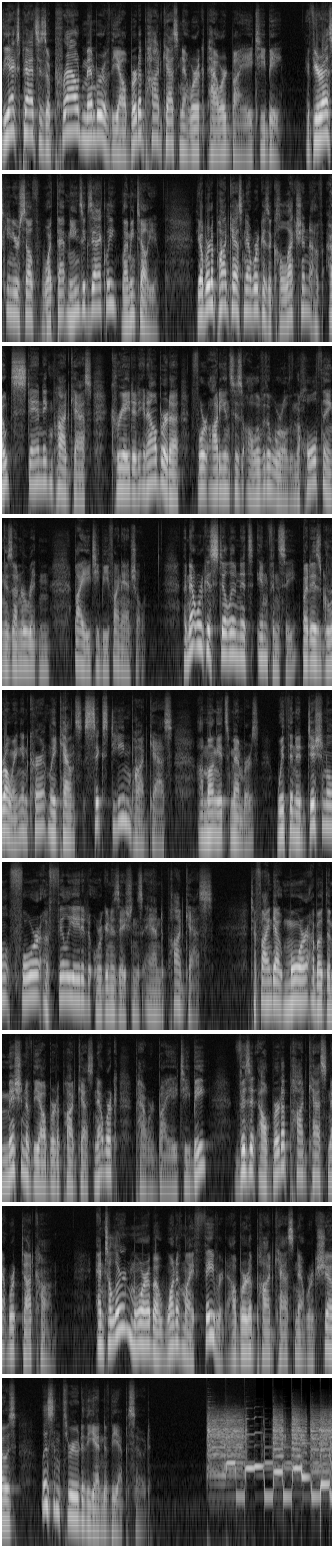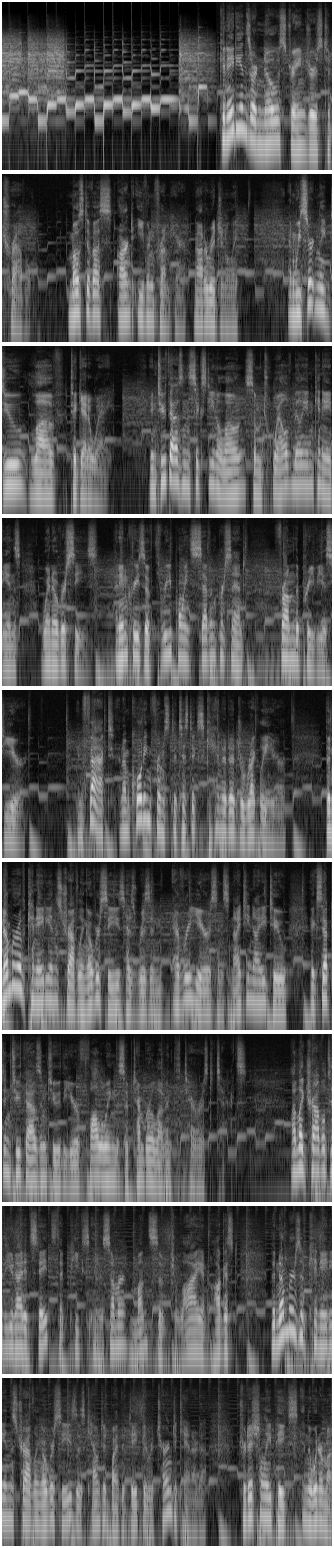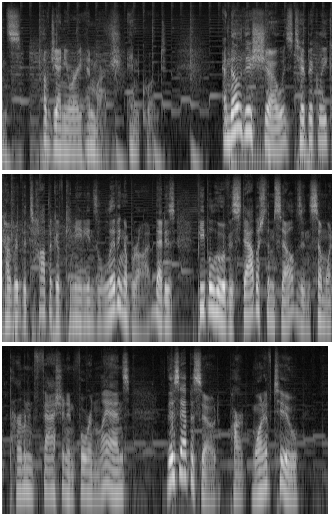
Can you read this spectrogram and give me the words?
The Expats is a proud member of the Alberta Podcast Network powered by ATB. If you're asking yourself what that means exactly, let me tell you. The Alberta Podcast Network is a collection of outstanding podcasts created in Alberta for audiences all over the world, and the whole thing is underwritten by ATB Financial. The network is still in its infancy, but is growing and currently counts 16 podcasts among its members, with an additional four affiliated organizations and podcasts. To find out more about the mission of the Alberta Podcast Network, powered by ATB, visit albertapodcastnetwork.com. And to learn more about one of my favorite Alberta Podcast Network shows, listen through to the end of the episode. Canadians are no strangers to travel. Most of us aren't even from here, not originally. And we certainly do love to get away. In 2016 alone, some 12 million Canadians went overseas, an increase of 3.7% from the previous year. In fact, and I'm quoting from Statistics Canada directly here, the number of Canadians traveling overseas has risen every year since 1992, except in 2002, the year following the September 11th terrorist attacks. Unlike travel to the United States that peaks in the summer months of July and August, the numbers of Canadians traveling overseas, as counted by the date they return to Canada, traditionally peaks in the winter months of January and March. End quote. And though this show has typically covered the topic of Canadians living abroad, that is, people who have established themselves in somewhat permanent fashion in foreign lands, this episode, part one of two,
